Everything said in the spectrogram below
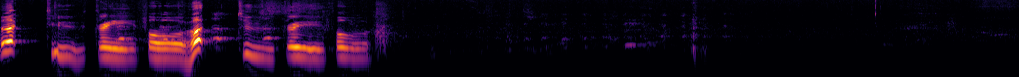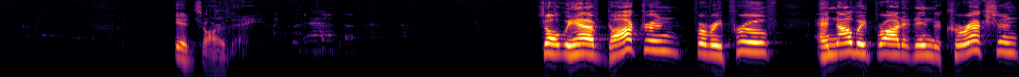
Hut, two, three, four. Hut, two, three, four. Kids are they? So we have doctrine for reproof, and now we brought it into correction,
